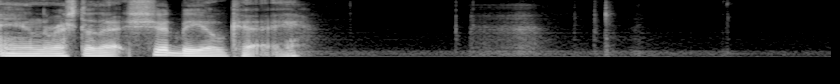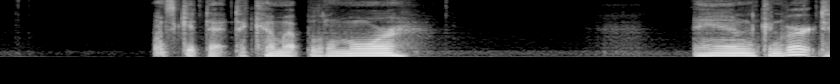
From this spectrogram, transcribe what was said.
And the rest of that should be okay. Let's get that to come up a little more and convert.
